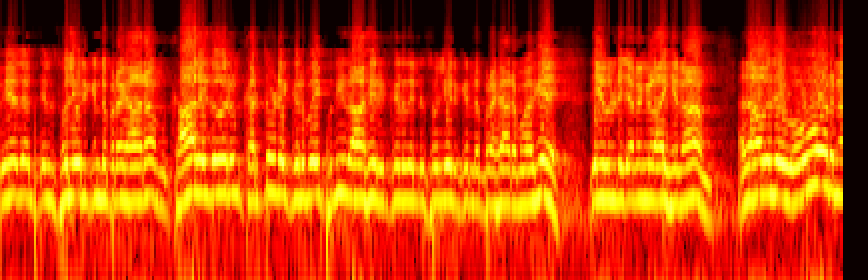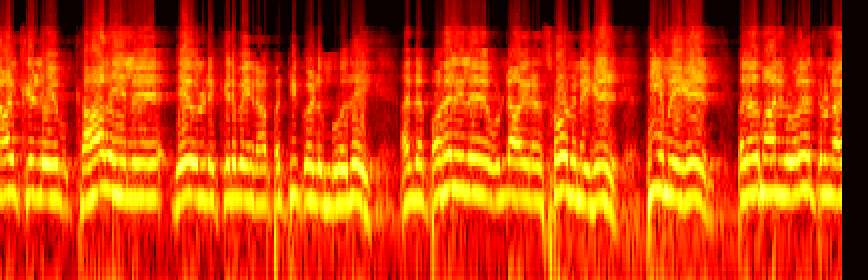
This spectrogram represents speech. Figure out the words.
வேதத்தில் சொல்லியிருக்கின்ற பிரகாரம் காலைதோறும் கர்த்தருடைய கிருபை புதிதாக இருக்கிறது என்று சொல்லியிருக்கின்ற பிரகாரமாக தேவனுடைய ஜனங்களாகி நாம் அதாவது ஒவ்வொரு நாட்களிலும் காலையிலே தேவனுடைய கிருபையை நாம் பற்றிக் கொள்ளும் போது அந்த பகலிலே உண்டாகிற சோதனைகள் தீமைகள் பிரதமான உலகத்தினுடைய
